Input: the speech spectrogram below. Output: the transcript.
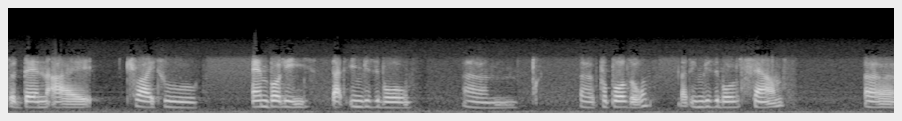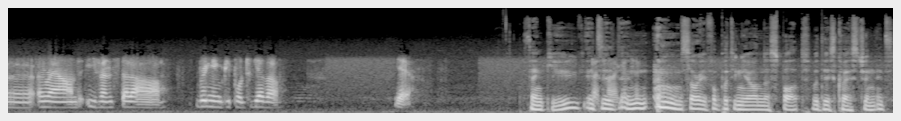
But then I try to embody that invisible um, uh, proposal, that invisible sound uh, around events that are bringing people together. Yeah. Thank you. It's That's all I a, and sorry for putting you on the spot with this question. It's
